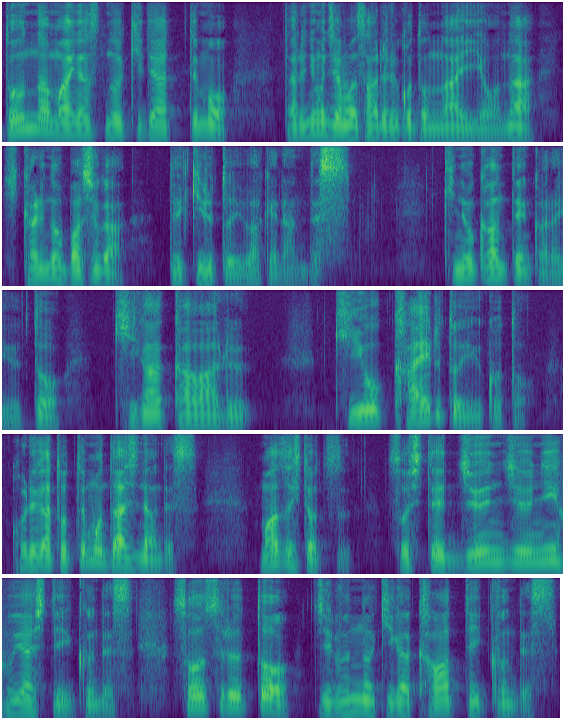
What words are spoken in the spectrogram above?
どんなマイナスの気であっても誰にも邪魔されることのないような光の場所ができるというわけなんです。気の観点から言うと気が変わる気を変えるということ。これがとても大事なんです。まず一つ。そして順々に増やしていくんです。そうすると自分の気が変わっていくんです。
